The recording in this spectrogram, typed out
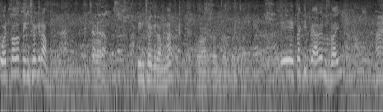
ওয়েট কত? তিনশো গ্রাম? তিনশো গ্রাম। না? ও আচ্ছা আচ্ছা আচ্ছা আচ্ছা। এটা কি প্যারেন্টস ভাই? হ্যাঁ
